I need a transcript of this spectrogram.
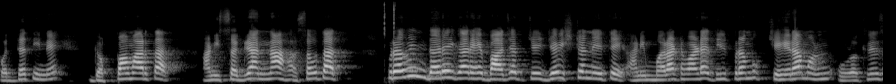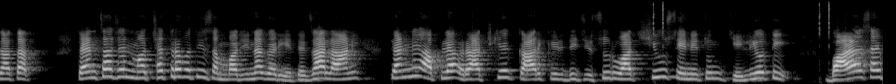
पद्धतीने गप्पा मारतात आणि सगळ्यांना हसवतात. प्रवीण दरेकर हे भाजपचे ज्येष्ठ नेते आणि मराठवाड्यातील प्रमुख चेहरा म्हणून ओळखले जातात. त्यांचा जन्म छत्रपती संभाजीनगर येथे झाला आणि त्यांनी आपल्या राजकीय कारकिर्दीची सुरुवात शिवसेनेतून केली होती. बाळासाहेब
